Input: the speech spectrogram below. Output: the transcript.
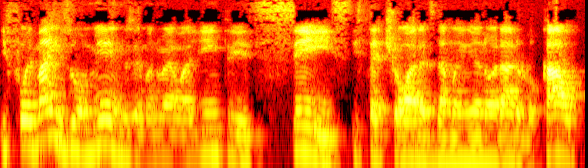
E foi mais ou menos, Emanuel, ali entre 6 e 7 horas da manhã no horário local,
